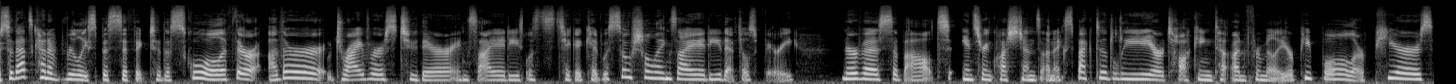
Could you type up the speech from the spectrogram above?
so that's kind of really specific to the school. If there are other drivers to their anxiety, let's take a kid with social anxiety that feels very nervous about answering questions unexpectedly or talking to unfamiliar people or peers.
